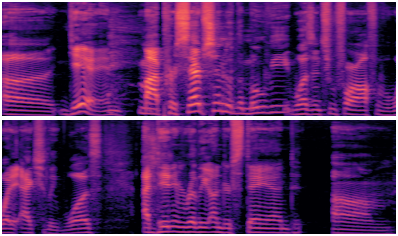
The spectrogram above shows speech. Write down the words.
uh, yeah, and my perception of the movie wasn't too far off of what it actually was. I didn't really understand, um,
